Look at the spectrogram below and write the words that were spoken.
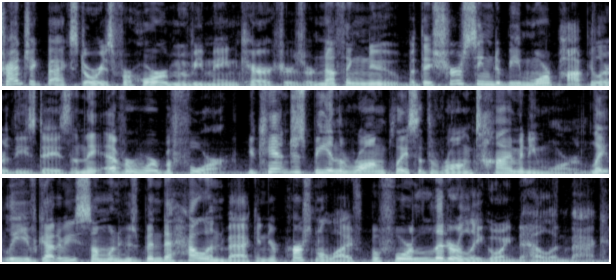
Tragic backstories for horror movie main characters are nothing new, but they sure seem to be more popular these days than they ever were before. You can't just be in the wrong place at the wrong time anymore. Lately, you've got to be someone who's been to hell and back in your personal life before literally going to hell and back.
